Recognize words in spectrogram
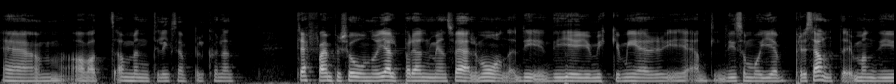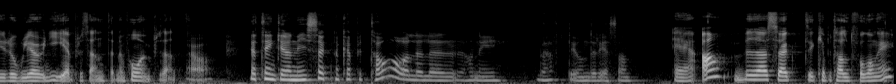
Ehm, av att ja, men till exempel kunna träffa en person och hjälpa den med ens välmående. Det, det ger ju mycket mer egentligen. Det är som att ge presenter. Men det är ju roligare att ge presenter än att få en present. Ja. Jag tänker, har ni sökt något kapital eller har ni behövt det under resan? Eh, ja, vi har sökt kapital två gånger.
